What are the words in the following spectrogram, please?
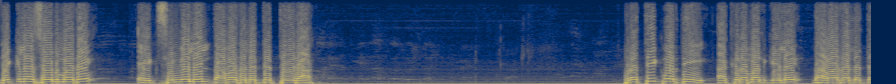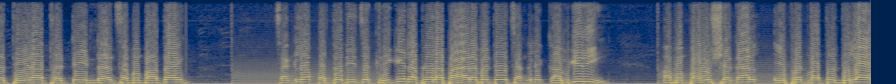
डिक्लेअर झोनमध्ये एक सिंगल येईल. धावा झाले ते तेरा. प्रतीक वरती आक्रमण केले. धावा झाले तर तेरा थर्टीन रन्स आपण पाहताय. चांगल्या पद्धतीचं क्रिकेट आपल्याला पाहायला मिळते. चांगली कामगिरी. आपण पाहू शकाल एफत मात्र दिलाय.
